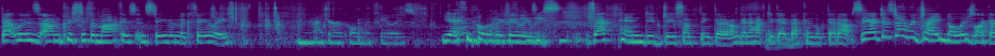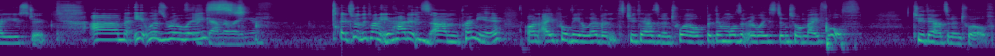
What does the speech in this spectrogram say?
That was um, Christopher Markus and Stephen McFeely. Mm, I do recall McFeely's. Yeah, Nolan McFeely's. Zak Penn did do something though. I'm going to have to go back and look that up. See, I just don't retain knowledge like I used to. Um, it was released. Gamma radio. It's really funny. It had its um, premiere on April the 11th, 2012, but then wasn't released until May 4th, 2012,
